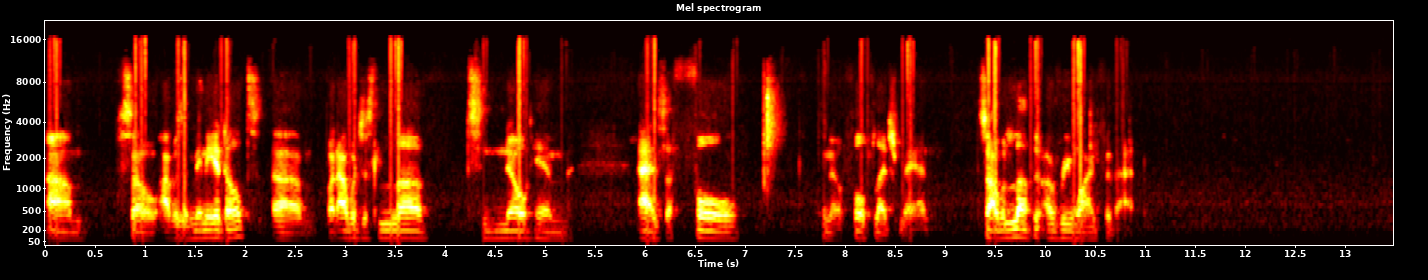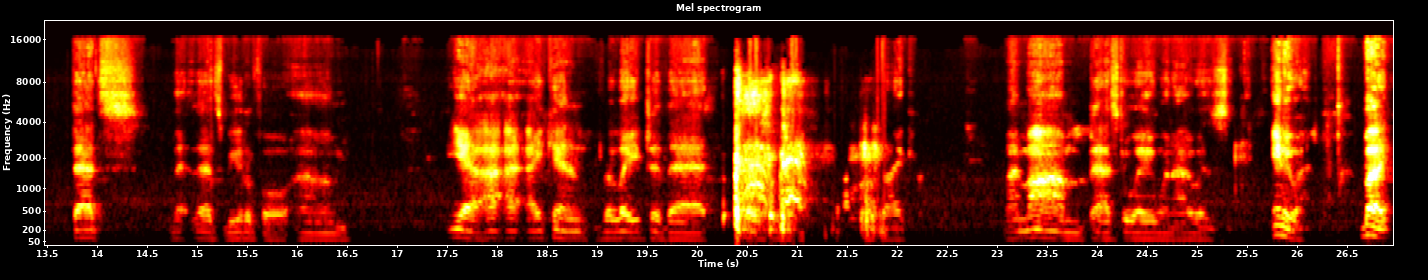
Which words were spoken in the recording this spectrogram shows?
Um, so I was a mini adult, um, but I would just love to know him as a full, you know, full fledged man. So I would love a rewind for that. That's that, that's beautiful. Um, yeah, I, I, I can relate to that. like my mom passed away when I was anyway. But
